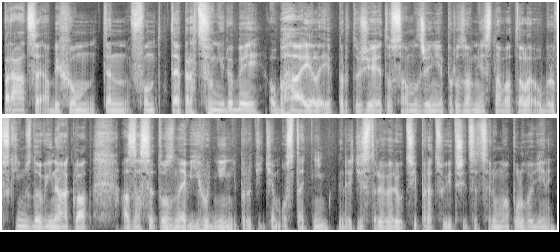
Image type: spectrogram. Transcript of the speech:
práce, abychom ten fond té pracovní doby obhájili, protože je to samozřejmě pro zaměstnavatele obrovský mzdový náklad a zase to znevýhodnění proti těm ostatním, kde ti strojvedoucí pracují 37,5 hodiny.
